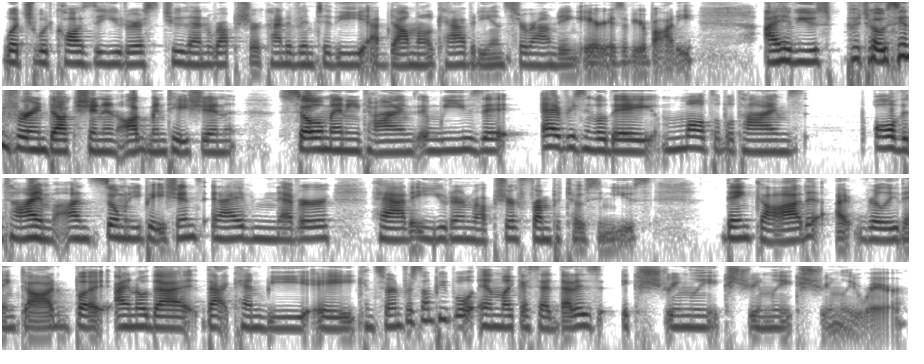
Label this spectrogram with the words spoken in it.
which would cause the uterus to then rupture kind of into the abdominal cavity and surrounding areas of your body. I have used Pitocin for induction and augmentation so many times, and we use it every single day, multiple times, all the time on so many patients, and I have never had a uterine rupture from Pitocin use thank God. I really thank God. But I know that that can be a concern for some people. And like I said, that is extremely, extremely, extremely rare.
